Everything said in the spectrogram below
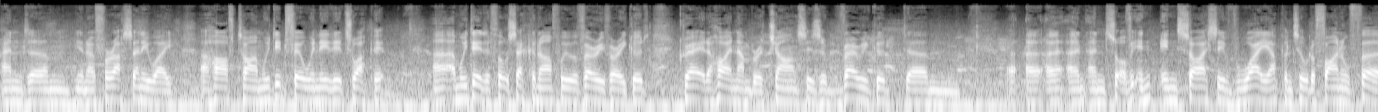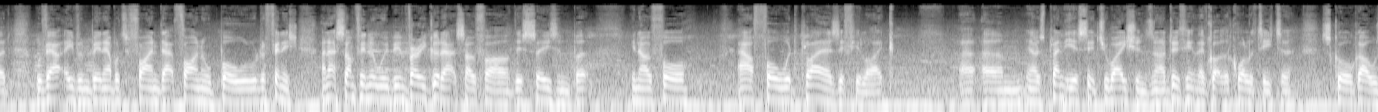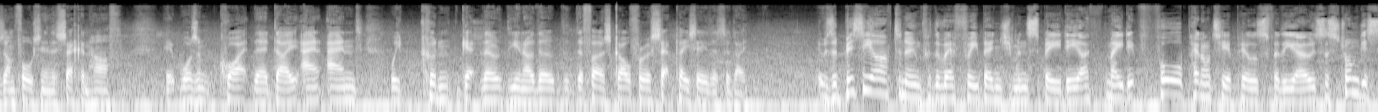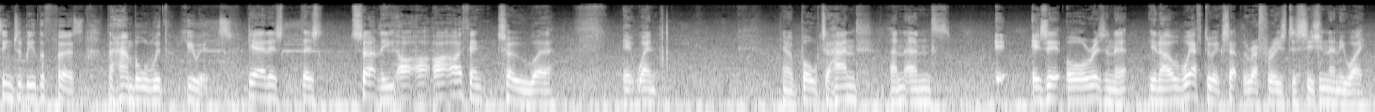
And um, you know, for us anyway, at half time we did feel we needed to up it, uh, and we did. I thought second half we were very, very good. Created a high number of chances, a very good um, uh, uh, and, and, sort of in, incisive way up until the final third, without even being able to find that final ball or the finish. And that's something that we've been very good at so far this season. But you know, for our forward players, if you like, uh, um, you know, there's plenty of situations, and I do think they've got the quality to score goals. Unfortunately, in the second half, it wasn't quite their day, and, and we couldn't get the you know the, the first goal for a set piece either today. It was a busy afternoon for the referee Benjamin Speedie. I made it four penalty appeals for the O's. The strongest seemed to be the first, the handball with Hewitt. Yeah, there's there's certainly I, I, I think two where it went you know ball to hand and and it, is it or isn't it? You know, we have to accept the referee's decision anyway.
